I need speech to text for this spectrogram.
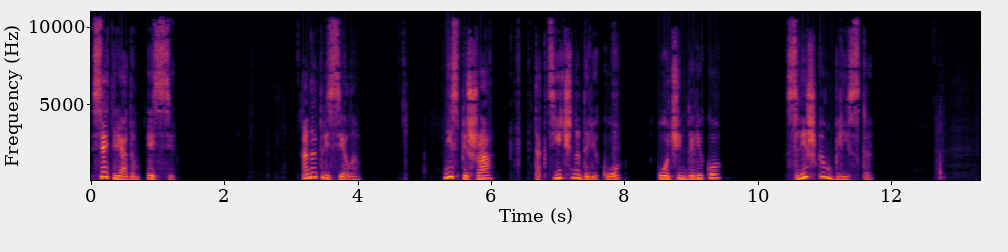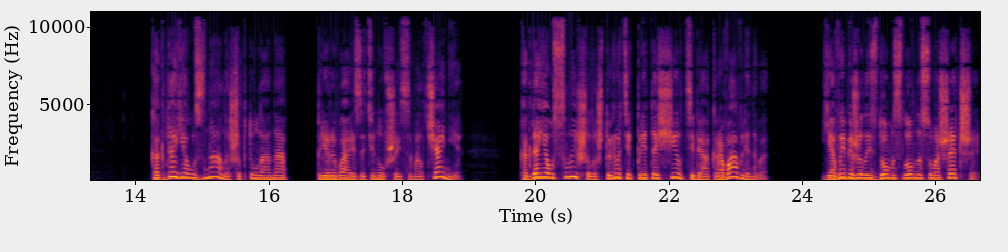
Сядь рядом, Эсси. Она присела. Не спеша, тактично, далеко, очень далеко, слишком близко. «Когда я узнала, — шепнула она, прерывая затянувшееся молчание, — когда я услышала, что Лютик притащил тебя окровавленного, я выбежала из дома словно сумасшедшая,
